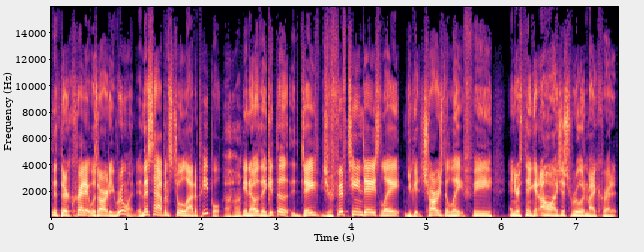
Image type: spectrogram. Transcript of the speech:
that their credit was already ruined. And this happens to a lot of people. Uh-huh. You know, they get the day you're 15 days late, you get charged a late fee, and you're thinking, "Oh, I just ruined my credit."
